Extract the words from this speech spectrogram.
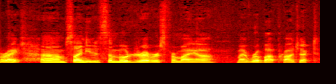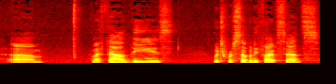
right, um, so I needed some motor drivers for my uh, my robot project, um, and I found these, which were 75 cents,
